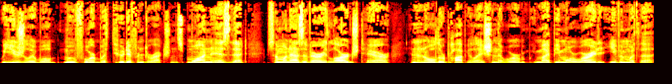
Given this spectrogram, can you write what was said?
we usually will move forward with two different directions. One is that someone has a very large tear in an older population that we're, we might be more worried, even with a,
